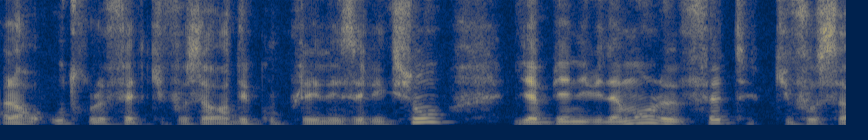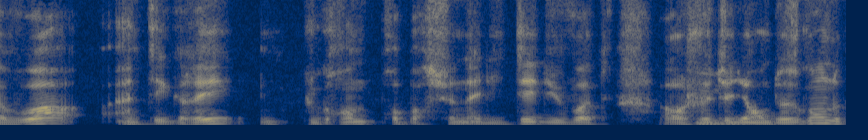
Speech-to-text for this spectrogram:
Alors, outre le fait qu'il faut savoir découpler les élections, il y a bien évidemment le fait qu'il faut savoir intégrer une plus grande proportionnalité du vote. Alors, je vais te dire en deux secondes,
